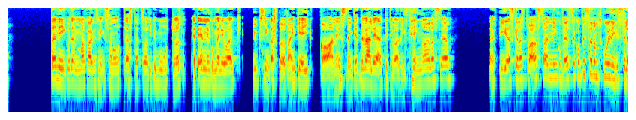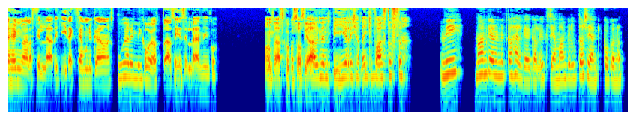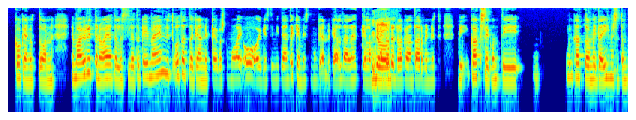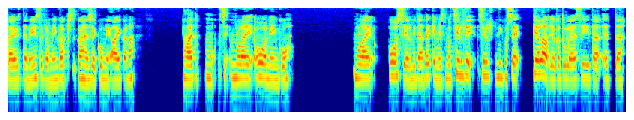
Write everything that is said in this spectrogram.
tai niin, kuten mä aikaisemminkin sanonut tästä, että se on jotenkin muuttunut, että ennen kuin meni vaikka yksin katsoa jotain keikkaa, niin sitten, että ne väliä piti vaan jotenkin hengailla siellä piileskellä vaan jossain niin kuin vessakopissa, no, mutta kuitenkin sille hengailla sille jotenkin itsekseen. Mun nykyään on puhelin, minkä voi ottaa siinä silleen niin kuin on taas koko sosiaalinen piiri jotenkin vastassa. Niin, mä oon käynyt nyt kahdella keikalla yksi ja mä oon kyllä tosiaankin kokonut, kokenut ton. Ja mä oon yrittänyt ajatella silleen, että okei, mä en nyt ota tätä kännykkää, koska mulla ei ole oikeasti mitään tekemistä mun kännykällä tällä hetkellä. Mä en todellakaan tarvi nyt kaksi sekuntia katsoa, mitä ihmiset on päivittänyt Instagramiin kaksi, kahden sekunnin aikana. Vai että mulla ei ole niinku, mulla ei ole siellä mitään tekemistä, mutta silti, silti niinku se kela, joka tulee siitä, että,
